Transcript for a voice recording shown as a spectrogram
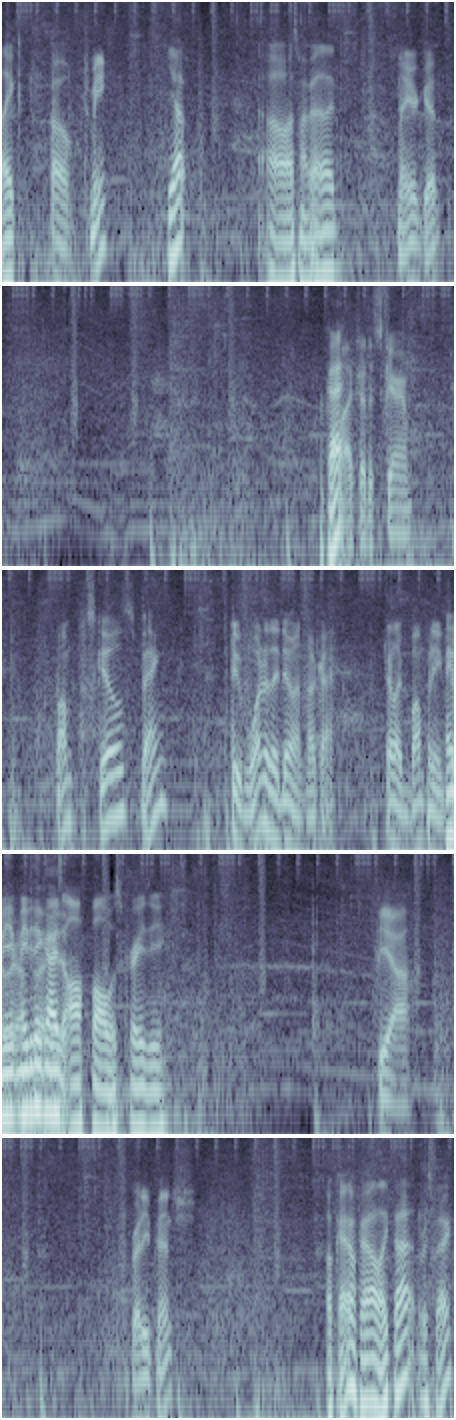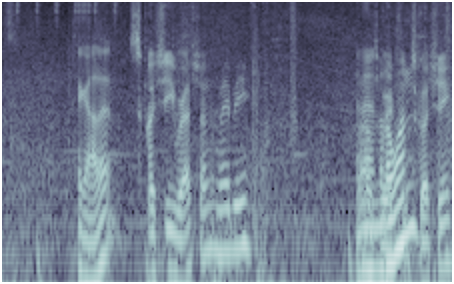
like. Oh, to me? Yep. Oh, that's my bad. No, you're good. Okay. Oh, I tried to scare him. Bump skills, bang. Dude, what are they doing? Okay. They're like bumping each Maybe other. maybe the guy's hit. off ball was crazy. Yeah. Ready pinch? Okay, okay, I like that. Respect. I got it. Squishy Russian, maybe? And then another one. Squishy.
